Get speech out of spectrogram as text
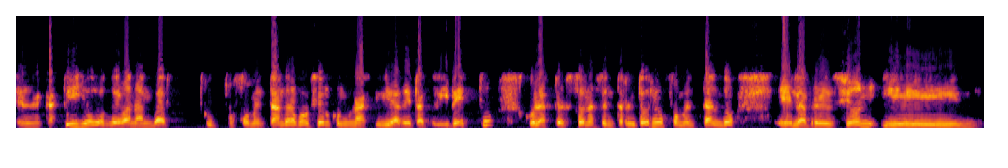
en, el Castillo, donde van a andar fomentando la promoción con una actividad de trato directo con las personas en territorio, fomentando eh, la prevención y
